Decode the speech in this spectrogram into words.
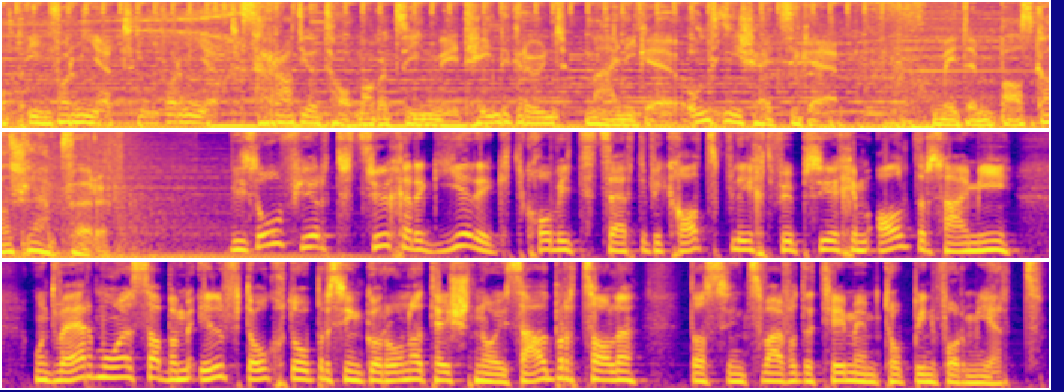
Top informiert. Das Radio Top Magazin mit Hintergrund, Meinungen und Einschätzungen mit dem Pascal Schläpfer. Wieso führt die Zürcher Regierung die Covid-Zertifikatspflicht für Psyche im Altersheim ein? Und wer muss ab dem 11. Oktober seinen Corona-Test neu selber zahlen? Das sind zwei von den Themen im Top informiert.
